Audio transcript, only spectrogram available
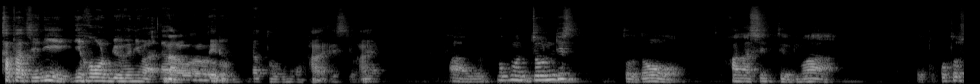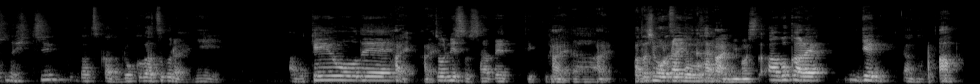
形に日本流にはなってるんだと思うんですよね。あの僕もジョン・リストの話っていうのは、えっと、今年の7月から6月ぐらいに、あの、慶応で、ジョン・リスト喋ってくれた、はいはい、私もそこ、はい、見ました。あ、僕あれ、現、あの、あ、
